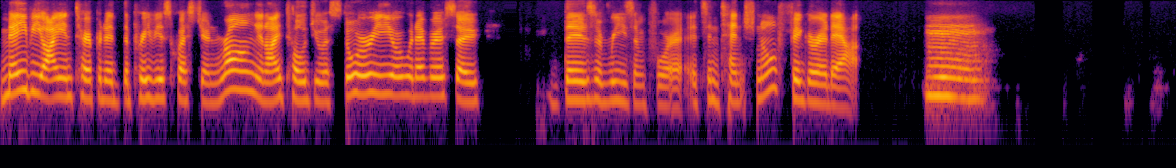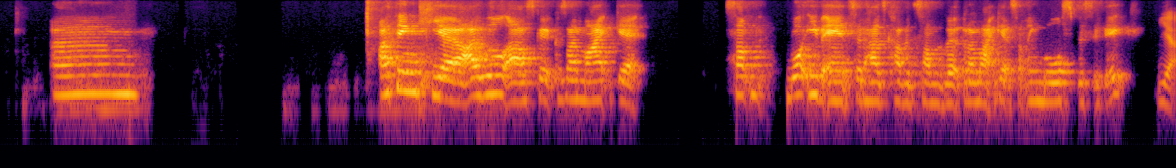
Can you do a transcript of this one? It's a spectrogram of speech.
maybe I interpreted the previous question wrong and I told you a story or whatever. So there's a reason for it. It's intentional. Figure it out. Mm. Um, I think, yeah, I will ask it because I might get some, what you've answered has covered some of it, but I might get something more specific. Yeah.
